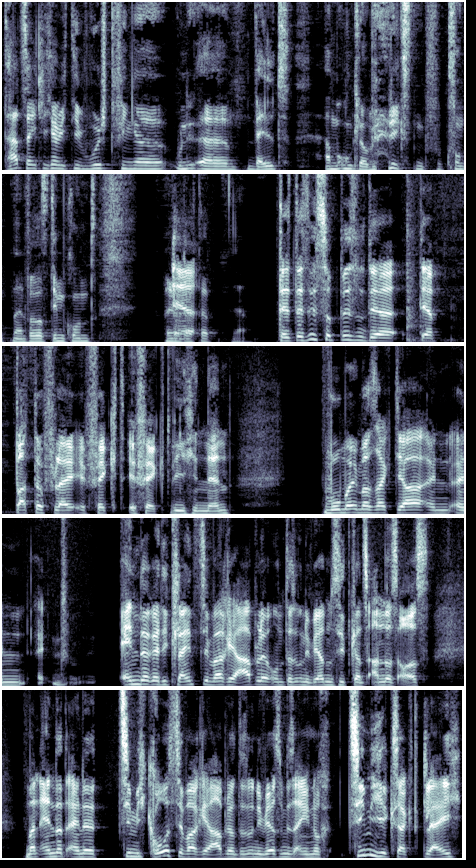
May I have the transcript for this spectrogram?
Tatsächlich habe ich die Wurstfinger-Welt äh, am unglaubwürdigsten gefunden, einfach aus dem Grund, weil ich ja. gedacht habe, ja. Das, das, ist so ein bisschen der, der Butterfly-Effekt-Effekt, wie ich ihn nenne. Wo man immer sagt, ja, ein, ein, ein ändere die kleinste Variable und das Universum sieht ganz anders aus man ändert eine ziemlich große Variable und das Universum ist eigentlich noch ziemlich exakt gleich,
